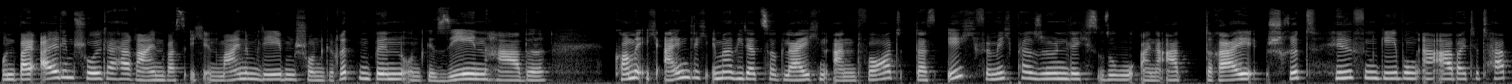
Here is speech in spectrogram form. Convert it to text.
Und bei all dem Schulter herein, was ich in meinem Leben schon geritten bin und gesehen habe, komme ich eigentlich immer wieder zur gleichen Antwort, dass ich für mich persönlich so eine Art Drei-Schritt-Hilfengebung erarbeitet habe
